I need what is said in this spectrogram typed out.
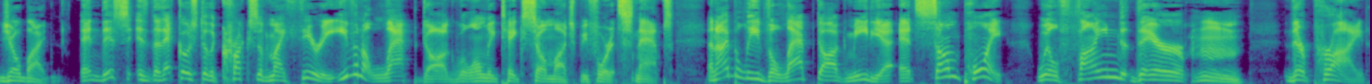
Joe Biden. And this is that goes to the crux of my theory. Even a lapdog will only take so much before it snaps. And I believe the lapdog media at some point will find their hmm, their pride,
